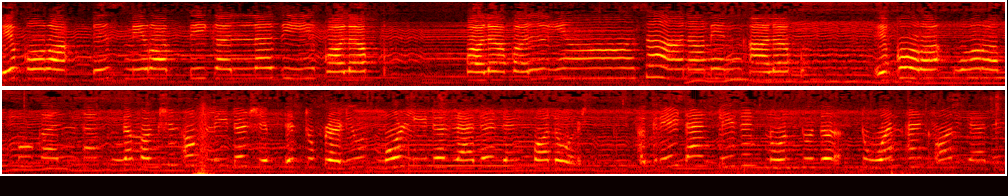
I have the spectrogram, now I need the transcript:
اقرأ باسم ربك الذي خلق خلق الإنسان من علق اقرأ وربك الأكرم the function of leadership is to produce more leaders rather than followers. A great and pleasant note to the to one and all gathered.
